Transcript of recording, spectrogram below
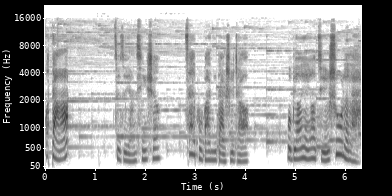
我打，醉醉羊心生，再不把你打睡着，我表演要结束了啦。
